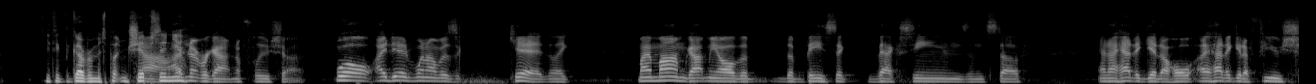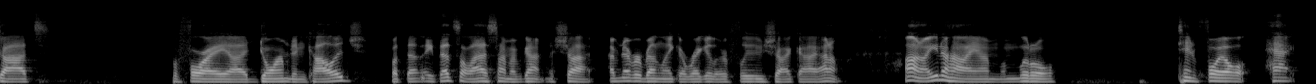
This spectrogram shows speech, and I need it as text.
You think the government's putting chips Nah, in you? I've never gotten a flu shot. Well, I did when I was a kid. Like my mom got me all the the basic vaccines and stuff, and I had to get a whole. I had to get a few shots before I uh, dormed in college. But that like that's the last time I've gotten a shot. I've never been like a regular flu shot guy. I don't. I don't know. You know how I am. I'm a little tinfoil hat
